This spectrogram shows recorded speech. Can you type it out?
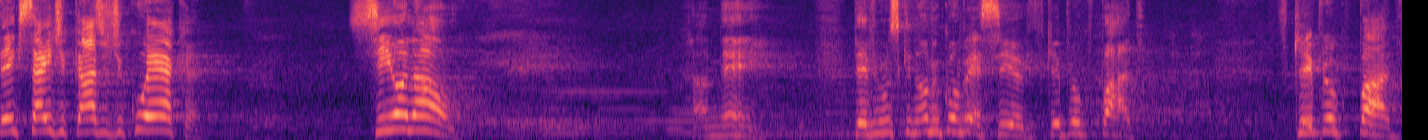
Tem que sair de casa de cueca. Sim ou não? Amém. Teve uns que não me convenceram, fiquei preocupado. Fiquei preocupado.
